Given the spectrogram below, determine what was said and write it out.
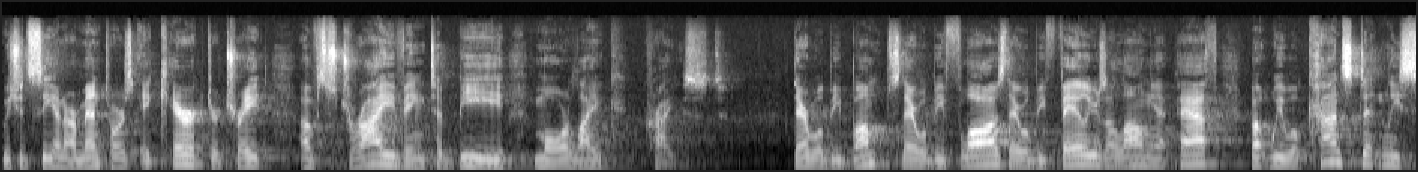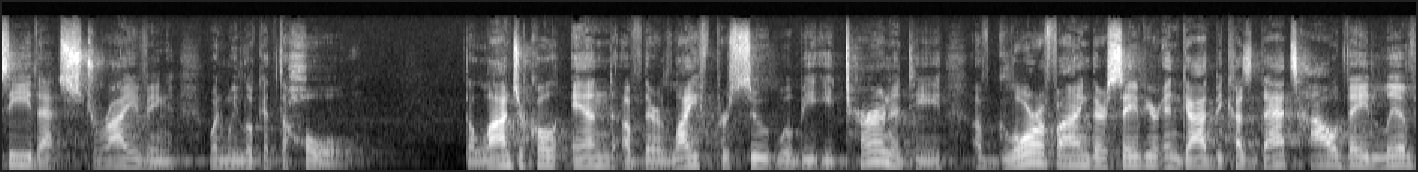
We should see in our mentors a character trait of striving to be more like Christ. There will be bumps, there will be flaws, there will be failures along that path, but we will constantly see that striving when we look at the whole. The logical end of their life pursuit will be eternity of glorifying their Savior and God because that's how they live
